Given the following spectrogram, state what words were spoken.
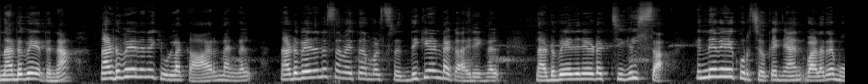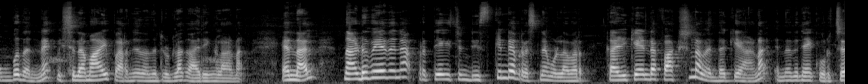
നടുവേദന. നടുവേദനയ്ക്കുള്ള കാരണങ്ങൾ നടുവേദന സമയത്ത് നമ്മൾ ശ്രദ്ധിക്കേണ്ട കാര്യങ്ങൾ നടുവേദനയുടെ ചികിത്സ എന്നിവയെക്കുറിച്ചൊക്കെ ഞാൻ വളരെ മുമ്പ് തന്നെ വിശദമായി പറഞ്ഞു തന്നിട്ടുള്ള കാര്യങ്ങളാണ്. എന്നാൽ നടുവേദന പ്രത്യേകിച്ചും ഡിസ്കിന്റെ പ്രശ്നമുള്ളവർ കഴിക്കേണ്ട ഭക്ഷണം എന്തൊക്കെയാണ് എന്നതിനെക്കുറിച്ച്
